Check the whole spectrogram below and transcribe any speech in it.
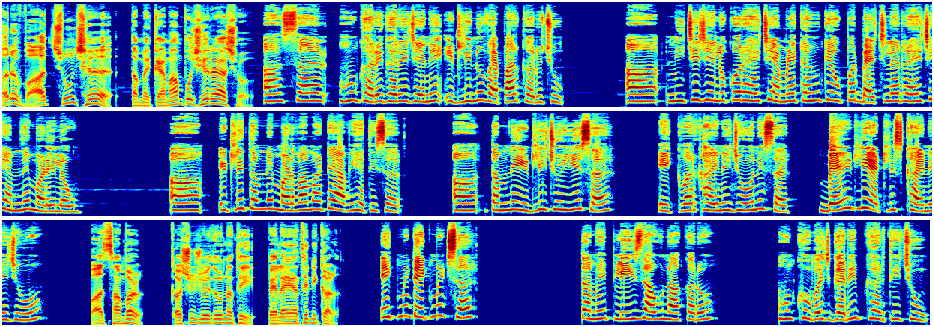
અરે વાત શું છે? તમે કેમ આમ પૂછી રહ્યા છો? આ સર હું ઘરે ઘરે જઈને ઇડલીનો વેપાર કરું છું. અ, નીચે જે લોકો રહે છે એમણે કહ્યું કે ઉપર બેચલર રહે છે એમને મળી લઉં. અ, એટલે તમને મળવા માટે આવી હતી સર. અ, તમને ઇડલી જોઈએ સર? એકવાર ખાઈને જુઓ ને સર. બે ઇડલી એટલીસ્ટ ખાઈને જુઓ. વાત સાંભળ કશું જોઈતું નથી. પહેલા અહીંયાથી નીકળ. એક મિનિટ એક મિનિટ સર. તમે પ્લીઝ આવું ના કરો. હું ખૂબ જ ગરીબ ઘરથી છું.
